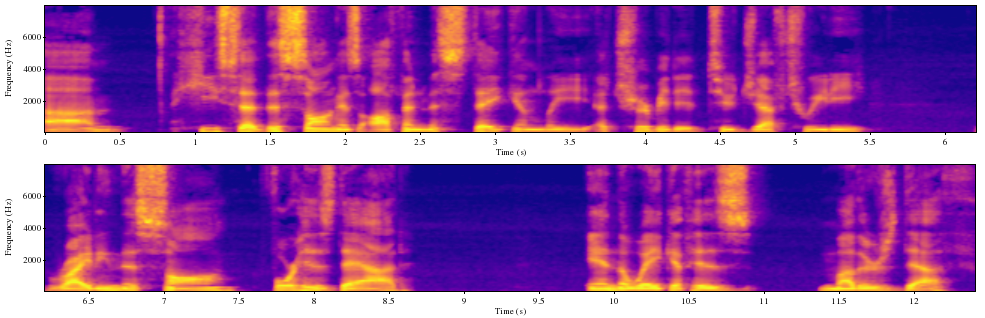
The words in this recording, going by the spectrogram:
um, he said this song is often mistakenly attributed to Jeff Tweedy writing this song for his dad in the wake of his mother's death.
